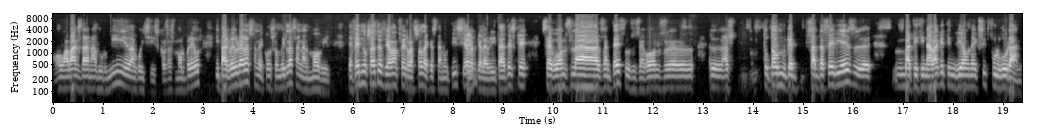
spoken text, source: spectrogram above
o abans d'anar a dormir o alguna així, coses molt breus, i per veure-les, consumir-les en el mòbil. De fet, nosaltres ja vam fer ressò d'aquesta notícia, Sí. perquè la veritat és que, segons les entesos i segons eh, les, tothom que sap de sèries, eh, vaticinava que tindria un èxit fulgurant.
